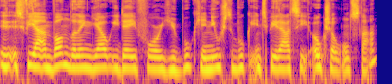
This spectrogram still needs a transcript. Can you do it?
Is via een wandeling jouw idee voor je boek, je nieuwste boek, Inspiratie, ook zo ontstaan?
